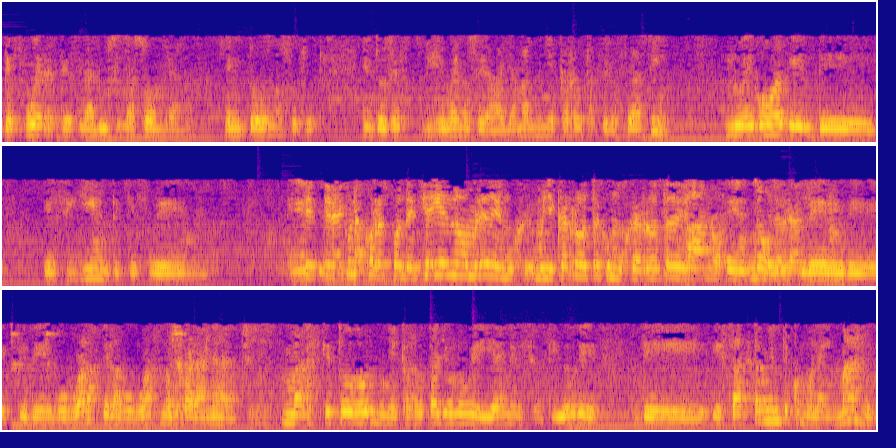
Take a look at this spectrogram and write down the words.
de fuertes la luz y la sombra, ¿no? En todos nosotros. Entonces dije, bueno, se va a llamar muñeca rota, pero fue así. Luego el de el siguiente que fue eh, ¿Tiene alguna correspondencia ahí el nombre de muñeca rota con mujer rota de Ah, no, eh, no, de, de, de, de, de la Beauvoir, no, para nada. Más que todo, muñeca rota yo lo veía en el sentido de, de exactamente como la imagen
